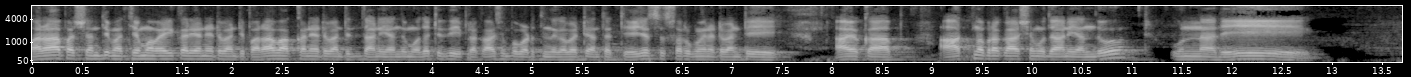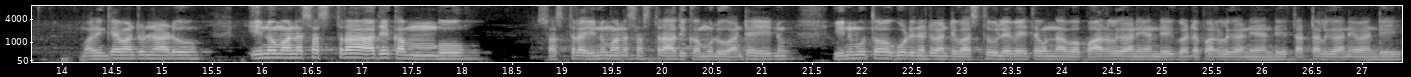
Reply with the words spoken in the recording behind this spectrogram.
పరాపశ్యంతి మధ్యమ వైఖరి అనేటువంటి పరావాక్ అనేటువంటిది దాని అందు మొదటిది ప్రకాశింపబడుతుంది కాబట్టి అంత తేజస్సు స్వరూపమైనటువంటి ఆ యొక్క ఆత్మ ప్రకాశము దాని అందు ఉన్నది. మరి ఇంకేమంటున్నాడు? ఇను మన కంబు శస్త్ర ఇనుమన శస్త్రాధికములు అంటే ఇను ఇనుముతో కూడినటువంటి వస్తువులు ఏవైతే ఉన్నావో పారలు కానివ్వండి గొడ్డపారలు కానివ్వండి తట్టలు కానివ్వండి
